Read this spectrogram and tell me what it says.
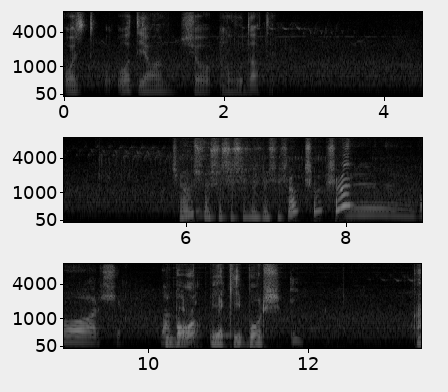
Ось от я вам що можу дати. Що, що, що, що, що, що, що, що, що, що? Ммм, борщик. Ладно, Бо? Який борщ? А,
